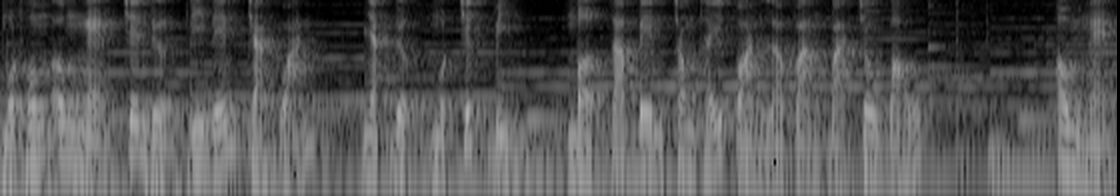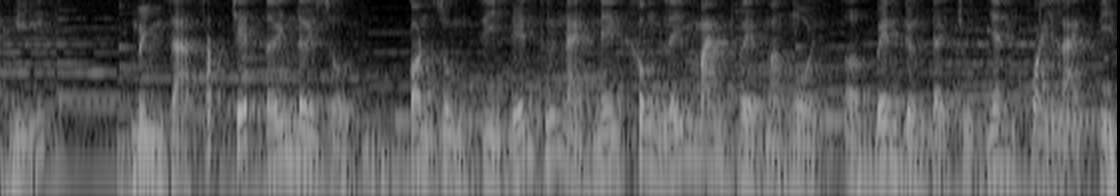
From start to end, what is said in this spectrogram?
Một hôm ông nghẹn trên đường đi đến trà quán, nhặt được một chiếc bị, mở ra bên trong thấy toàn là vàng bạc châu báu. Ông nghẹn nghĩ, mình già sắp chết tới nơi rồi, còn dùng gì đến thứ này nên không lấy mang về mà ngồi ở bên đường đợi chủ nhân quay lại tìm.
